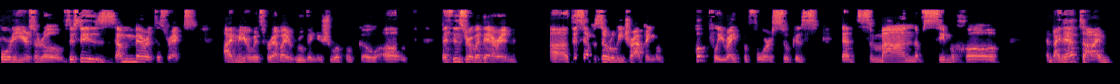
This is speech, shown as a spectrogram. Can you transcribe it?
40 years old. This is Emeritus Rex. I'm here with Rabbi Reuven Yeshua Poupko of Beth Israel Beth Aaron. Uh, this episode will be dropping hopefully right before Sukkot that Zman of Simcha. And by that time,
